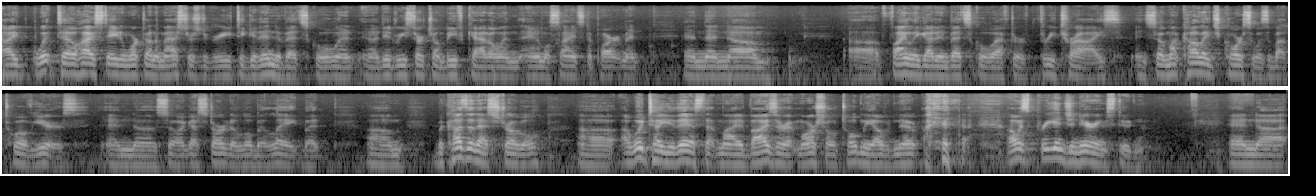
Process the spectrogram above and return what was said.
I went to Ohio State and worked on a master's degree to get into vet school, and, and I did research on beef cattle in the animal science department, and then um, uh, finally got in vet school after three tries. And so my college course was about 12 years, and uh, so I got started a little bit late. But um, because of that struggle, uh, I would tell you this: that my advisor at Marshall told me I would never. I was a pre-engineering student, and uh,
